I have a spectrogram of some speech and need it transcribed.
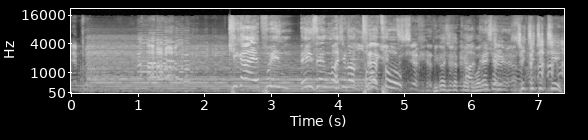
F. 키가 F인 내 인생 마지막 이상하게 토마토. 시작해. 네가 시작해야 돼. 아, 원. 내 시작이야. 치치치치. 내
